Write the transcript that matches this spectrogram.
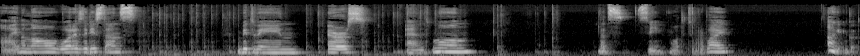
I don't know, what is the distance between Earth and Moon? Let's see what will reply. Okay, good.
